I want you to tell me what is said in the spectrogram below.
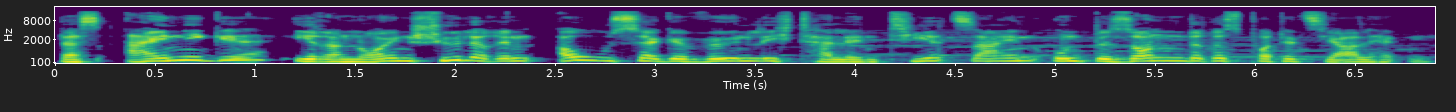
dass einige ihrer neuen Schülerinnen außergewöhnlich talentiert seien und besonderes Potenzial hätten.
